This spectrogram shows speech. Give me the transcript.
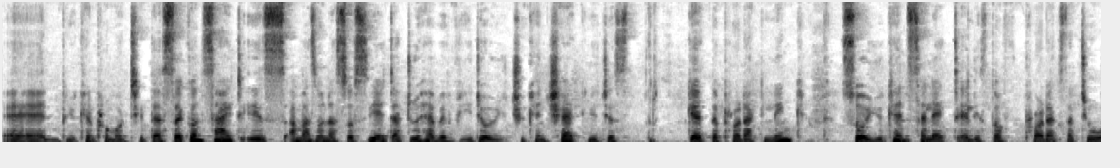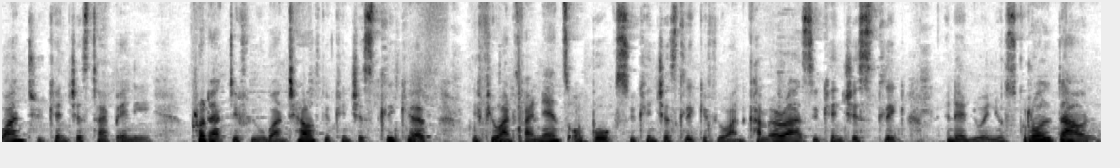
and you can promote it. The second site is Amazon Associate. I do have a video which you can check. You just get the product link. So you can select a list of products that you want. You can just type any product. If you want health, you can just click it. If you want finance or books, you can just click. If you want cameras, you can just click. And then when you scroll down,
